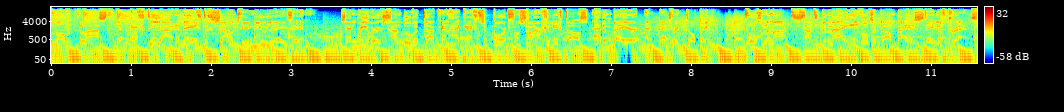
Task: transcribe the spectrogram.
man blaast de echte jaren 90 sound weer nieuw leven in. Zijn reworks gaan door het dak en hij krijgt support van zwaargewichten als Adam Beyer en Patrick Topping. Volgende maand staat hij bij mij in Rotterdam bij A State of Trance.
